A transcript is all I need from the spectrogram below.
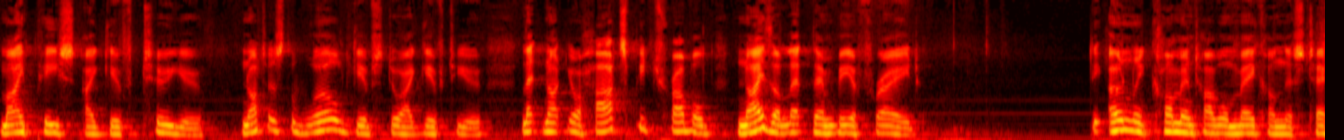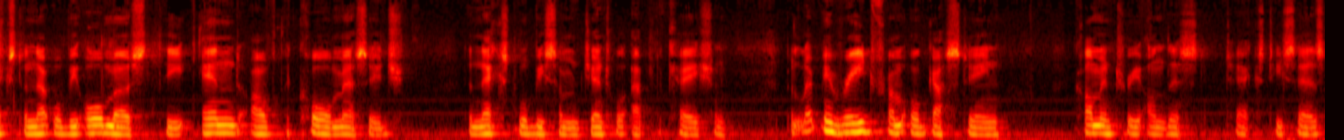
my peace I give to you. Not as the world gives, do I give to you. Let not your hearts be troubled, neither let them be afraid. The only comment I will make on this text, and that will be almost the end of the core message. The next will be some gentle application. But let me read from Augustine commentary on this text. He says,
